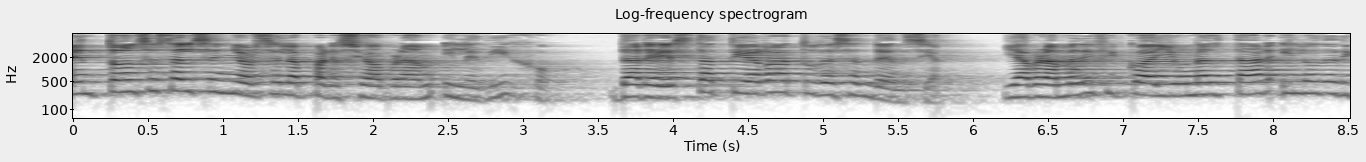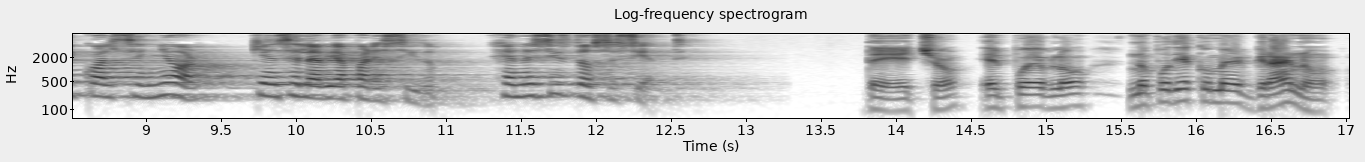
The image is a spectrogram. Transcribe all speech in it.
Entonces el Señor se le apareció a Abraham y le dijo, Daré esta tierra a tu descendencia y Abraham edificó allí un altar y lo dedicó al Señor, quien se le había parecido. Génesis 12:7. De hecho, el pueblo no podía comer grano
